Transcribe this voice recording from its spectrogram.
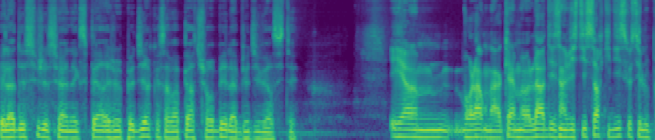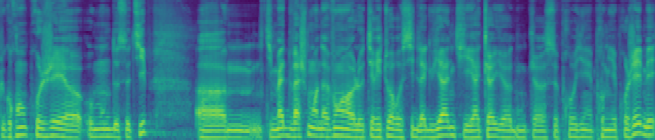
et là-dessus je suis un expert et je peux dire que ça va perturber la biodiversité. Et euh, voilà, on a quand même là des investisseurs qui disent que c'est le plus grand projet euh, au monde de ce type. Euh, qui mettent vachement en avant le territoire aussi de la Guyane qui accueille donc ce premier, premier projet. Mais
